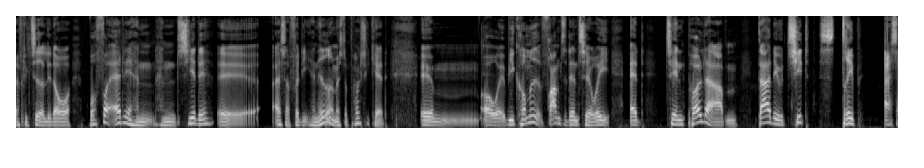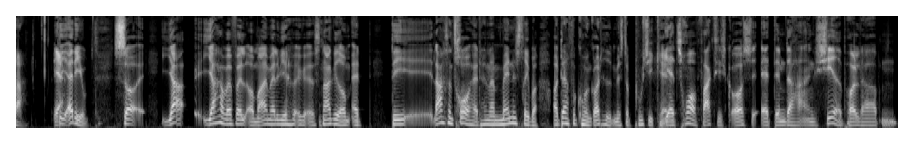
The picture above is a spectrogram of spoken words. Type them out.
reflekteret lidt over, hvorfor er det, han, han siger det? Øh, altså, fordi han hedder Mr. Pussycat. Øhm, og øh, vi er kommet frem til den teori, at til en polterappen, der er det jo tit strip. Altså, Ja. det er det jo. Så jeg, jeg har i hvert fald, og mig og Malle, vi har øh, snakket om, at det, Lars han tror, at han er mandestripper, og derfor kunne han godt hedde Mr. Pussycat. Jeg tror faktisk også, at dem, der har arrangeret polterappen,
